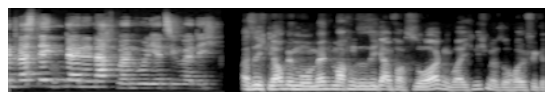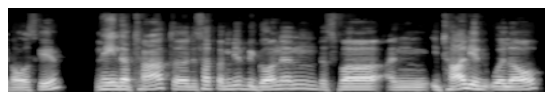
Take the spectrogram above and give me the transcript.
Und was denken deine Nachbarn wohl jetzt über dich? Also ich glaube, im Moment machen sie sich einfach Sorgen, weil ich nicht mehr so häufig rausgehe. Nee, in der Tat, äh, das hat bei mir begonnen. Das war ein Italienurlaub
